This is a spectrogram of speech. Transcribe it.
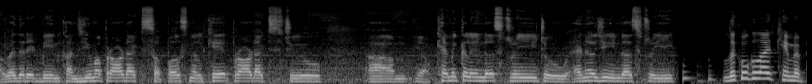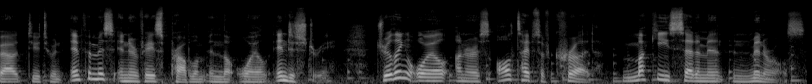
uh, whether it be in consumer products or personal care products to um, you know, chemical industry to energy industry. Liquiglide came about due to an infamous interface problem in the oil industry. Drilling oil unearths all types of crud, mucky sediment, and minerals.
